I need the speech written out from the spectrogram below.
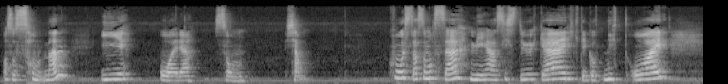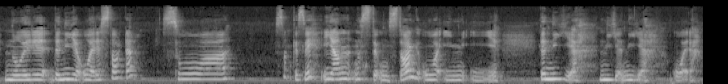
Altså sammen i året som kommer. Kos deg så masse med siste uke. Riktig godt nytt år. Når det nye året starter, så snakkes vi igjen neste onsdag og inn i det nye, nye, nye året.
